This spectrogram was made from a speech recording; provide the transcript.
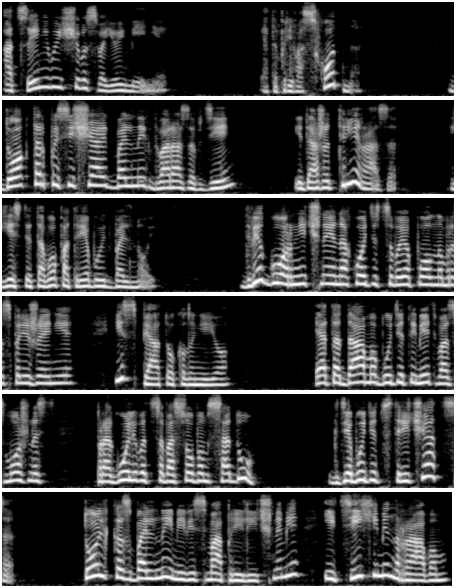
оценивающего свое имение. Это превосходно. Доктор посещает больных два раза в день и даже три раза, если того потребует больной. Две горничные находятся в ее полном распоряжении и спят около нее. Эта дама будет иметь возможность прогуливаться в особом саду, где будет встречаться только с больными весьма приличными и тихими нравом,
